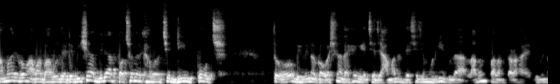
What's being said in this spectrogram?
আমার এবং আমার বাবুদের একটা বিশাল, বিরাট পছন্দের খাবার হচ্ছে ডিম পোচ। তো বিভিন্ন গবেষণা দেখা গিয়েছে যে আমাদের দেশে যে মুরগিগুলা লালন পালন করা হয় বিভিন্ন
